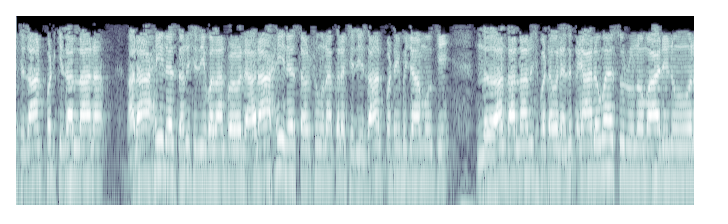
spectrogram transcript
جزان پٹ کی دلانا الا حين سنشدی پر الا حين کر چ دی زان بجامو کی نزان نش مالنون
